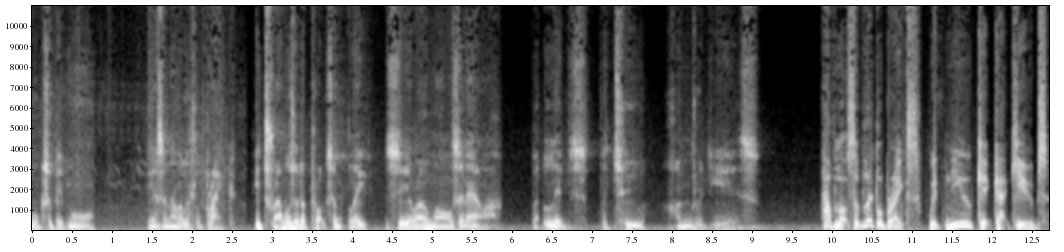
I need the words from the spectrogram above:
walks a bit more. He has another little break. He travels at approximately zero miles an hour, but lives for 200 years. Have lots of little breaks with new Kit Kat Kubes.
